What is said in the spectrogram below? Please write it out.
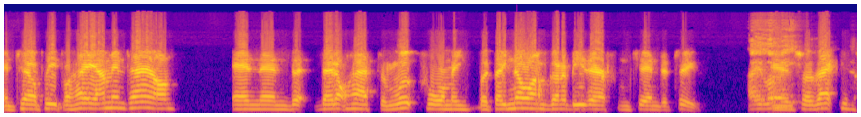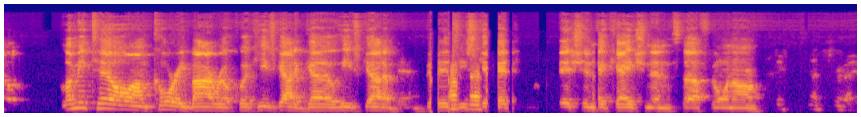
and tell people, "Hey, I'm in town," and then th- they don't have to look for me, but they know I'm going to be there from ten to two, Hey, let and me so that can let me tell um Corey bye real quick. He's got to go. He's got a busy Okay. schedule, fishing, vacation, and stuff going on. That's right.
